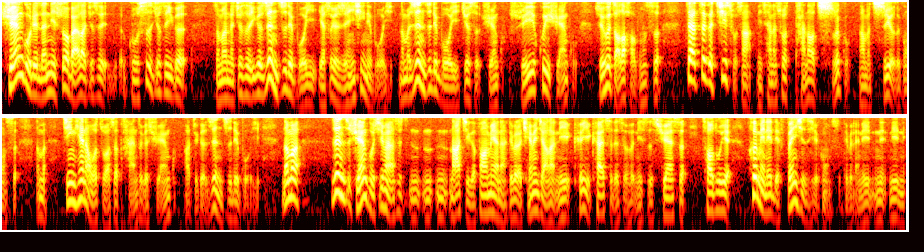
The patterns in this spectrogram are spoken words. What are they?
选股的能力，说白了就是股市就是一个。什么呢？就是一个认知的博弈，也是个人性的博弈。那么认知的博弈就是选股，谁会选股，谁会找到好公司，在这个基础上，你才能说谈到持股，那么持有的公司。那么今天呢，我主要是谈这个选股啊，这个认知的博弈。那么。认知选股基本上是嗯嗯嗯哪几个方面呢？对不对？前面讲了，你可以开始的时候你是先是抄作业，后面你得分析这些公司，对不对？你你你你，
